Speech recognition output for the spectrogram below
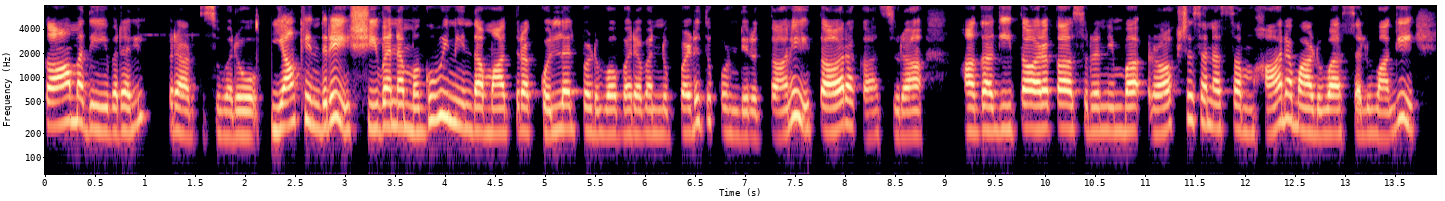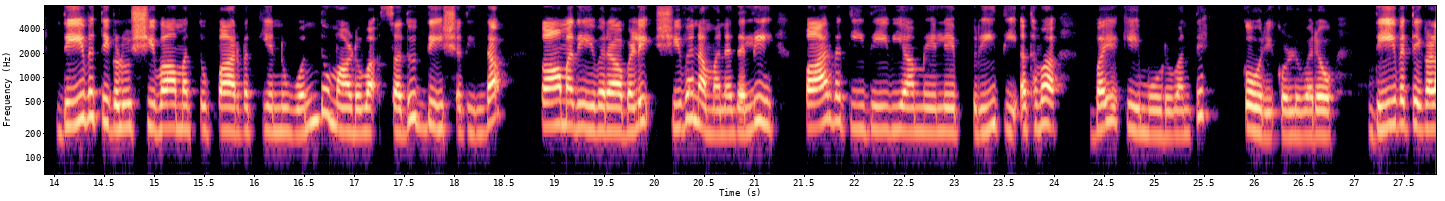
ಕಾಮದೇವರಲ್ಲಿ ಪ್ರಾರ್ಥಿಸುವರು. ಯಾಕೆಂದರೆ ಶಿವನ ಮಗುವಿನಿಂದ ಮಾತ್ರ ಕೊಲ್ಲಲ್ಪಡುವ ವರವನ್ನು ಪಡೆದುಕೊಂಡಿರುತ್ತಾನೆ ತಾರಕಾಸುರ. ಹಾಗಾಗಿ ತಾರಕಾಸುರನೆಂಬ ರಾಕ್ಷಸನ ಸಂಹಾರ ಮಾಡುವ ಸಲುವಾಗಿ ದೇವತೆಗಳು ಶಿವ ಮತ್ತು ಪಾರ್ವತಿಯನ್ನು ಒಂದು ಮಾಡುವ ಸದುದ್ದೇಶದಿಂದ ಕಾಮದೇವರ ಬಳಿ ಶಿವನ ಮನದಲ್ಲಿ ಪಾರ್ವತಿ ದೇವಿಯ ಮೇಲೆ ಪ್ರೀತಿ ಅಥವಾ ಬಯಕೆ ಮೂಡುವಂತೆ ಕೋರಿಕೊಳ್ಳುವರು. ದೇವತೆಗಳ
